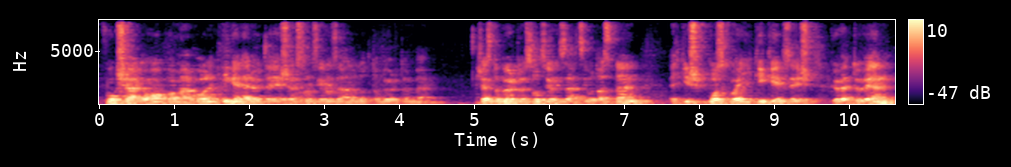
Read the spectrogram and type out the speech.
fogsága alkalmával igen erőteljesen szocializálódott a börtönbe. És ezt a börtön szocializációt aztán egy kis moszkvai kiképzést követően,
